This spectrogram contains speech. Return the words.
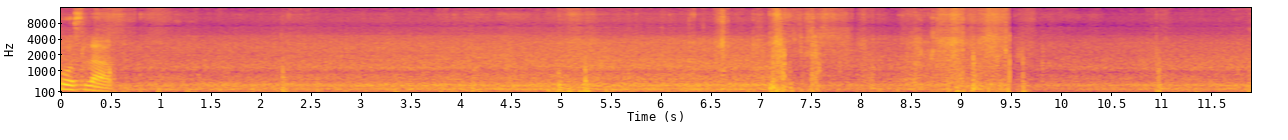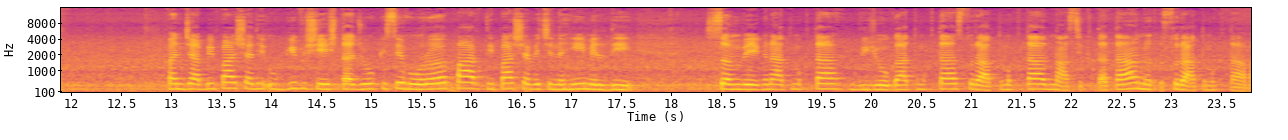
ਖੋਸਲਾ। ਪੰਜਾਬੀ ਭਾਸ਼ਾ ਦੀ ਉੱਗੀ ਵਿਸ਼ੇਸ਼ਤਾ ਜੋ ਕਿਸੇ ਹੋਰ ਭਾਰਤੀ ਭਾਸ਼ਾ ਵਿੱਚ ਨਹੀਂ ਮਿਲਦੀ, ਸੰਵੇਗਨਾਤਮਕਤਾ, ਵਿਯੋਗਾਤਮਕਤਾ, ਸੁਰਾਤਮਕਤਾ, ਨਾਸਿਕਤਾ ਤਾਂ ਸੁਰਾਤਮਕਤਾ।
